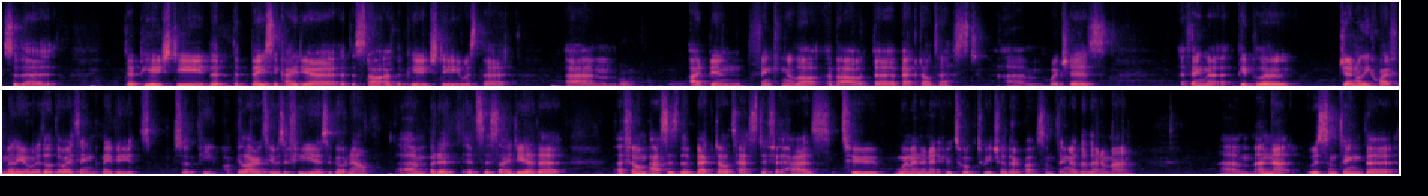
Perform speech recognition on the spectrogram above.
so the the PhD, the the basic idea at the start of the PhD was that um, I'd been thinking a lot about the Bechdel test, um, which is a thing that people are generally quite familiar with, although I think maybe its sort of peak popularity was a few years ago now. Um, but it, it's this idea that a film passes the Bechdel test if it has two women in it who talk to each other about something other than a man. Um, and that was something that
